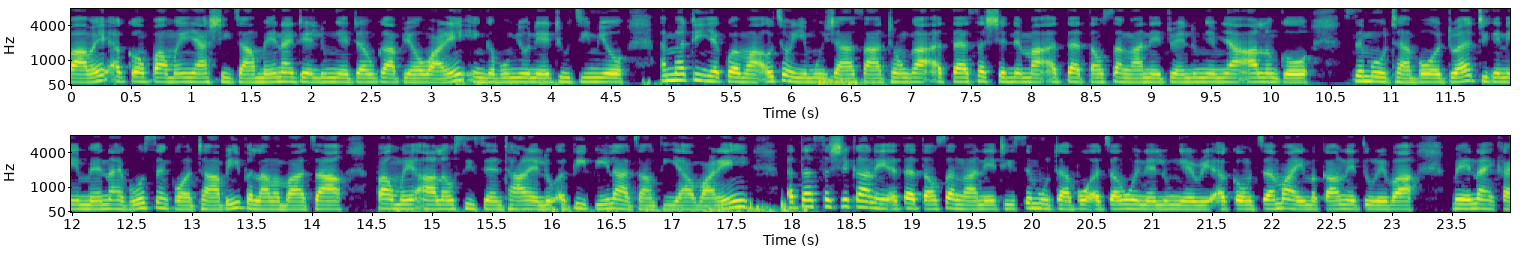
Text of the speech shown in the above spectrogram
ပါပဲအကုံပေါင်မဲရရှိကြောင်းမဲနိုင်တဲ့လူငယ်တုံးကပြောပါရယ်အင်ကပူမျိုးနဲ့ဒူကြီးမျိုးအမတ်တရက်ကွက်မှာအုပ်ချုပ်ရေးမှုရာစာထွန်းကအသက်16နှစ်မှအသက်35နှစ်အတွင်းလူငယ်များအားလုံးကိုစစ်မှုထမ်းဖို့အတွက်ဒီကနေ့မဲနိုင်ဖို့စင်ကော်ထားပြီးဗလာမပါကြောင်းပေါင်မဲအားလုံးစီစဉ်ထားတယ်လို့အသိပေးလာကြောင်းသိရပါတယ်။အသက်18ကနေအသက်35နှစ်အထိစစ်မှုထမ်းဖို့အကြောင်းဝင်တဲ့လူငယ်တွေအကုန်ကျန်းမာရေးမကောင်းတဲ့သူတွေပါမဲနိုင်ခိုင်း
